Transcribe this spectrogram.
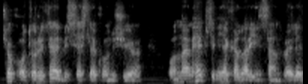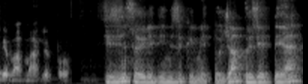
Çok otoriter bir sesle konuşuyor. Onların hepsini yakalar insan. Böyle bir mahluk bu. Sizin söylediğinizi kıymetli hocam özetleyen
